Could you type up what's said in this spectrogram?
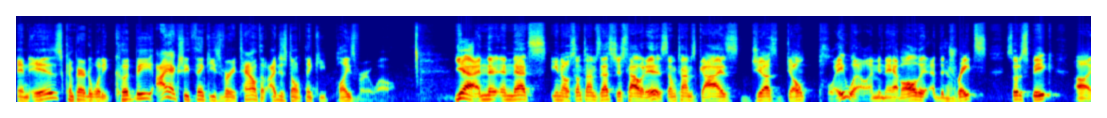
and is compared to what he could be. I actually think he's very talented. I just don't think he plays very well. Yeah, and and that's you know sometimes that's just how it is. Sometimes guys just don't play well. I mean, they have all the the yeah. traits, so to speak. Uh,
